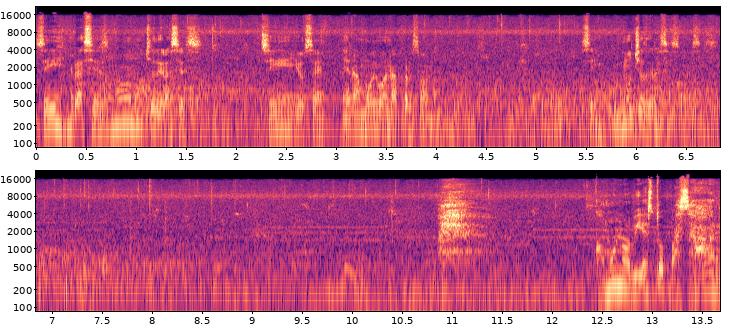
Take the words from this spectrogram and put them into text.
Sí, gracias. No, muchas gracias. Sí, yo sé. Era muy buena persona. Sí, muchas gracias. gracias. ¿Cómo no vi esto pasar?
